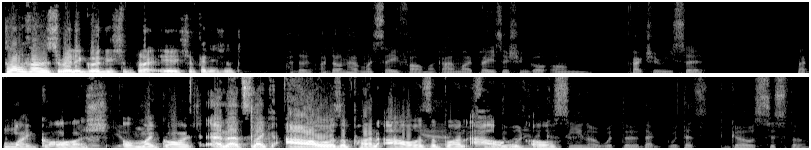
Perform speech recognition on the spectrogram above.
Persona is really good. You should play. You should finish it. I don't I don't have my save file, my guy. My PlayStation got um factory reset. Like, Oh my gosh! You know, Oh my gosh! And that's like hours upon hours yeah, upon it the hours one in the of. casino with the that with that girl's sister.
